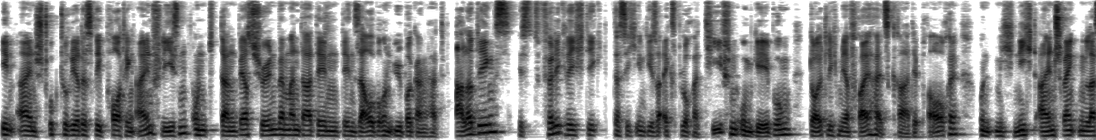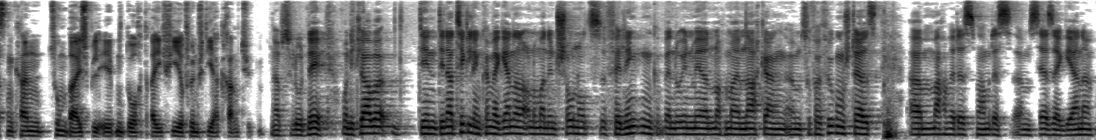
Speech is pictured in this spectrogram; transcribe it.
in ein strukturiertes Reporting einfließen und dann wäre es schön, wenn man da den, den sauberen Übergang hat. Allerdings ist völlig richtig, dass ich in dieser explorativen Umgebung deutlich mehr Freiheitsgrade brauche und mich nicht einschränken lassen kann, zum Beispiel eben durch drei, vier, fünf Diagrammtypen. Absolut, nee. Und ich glaube, den, den Artikel, den können wir gerne dann auch nochmal in den Show Notes verlinken, wenn du ihn mir nochmal im Nachgang ähm, zur Verfügung stellst, ähm, machen wir das, machen wir das ähm, sehr, sehr gerne,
